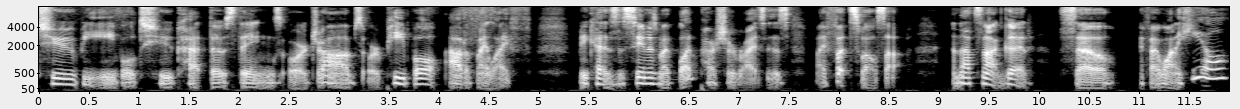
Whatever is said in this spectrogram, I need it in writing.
to be able to cut those things or jobs or people out of my life. Because as soon as my blood pressure rises, my foot swells up, and that's not good. So if I want to heal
